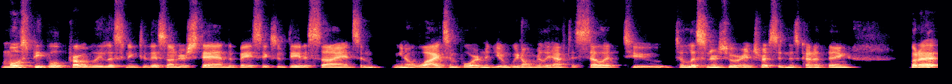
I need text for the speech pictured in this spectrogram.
most people probably listening to this understand the basics of data science and you know why it's important. You know, we don't really have to sell it to to listeners who are interested in this kind of thing. But I,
